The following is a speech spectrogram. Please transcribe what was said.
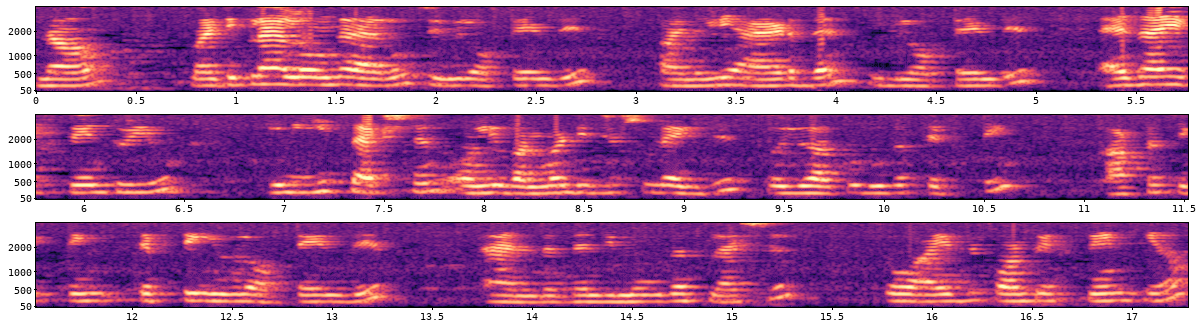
Now multiply along the arrows you will obtain this. Finally add them you will obtain this. As I explained to you in each section only one one digit should exist so you have to do the shifting. After shifting, shifting you will obtain this and then remove the slashes. So I just want to explain here.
